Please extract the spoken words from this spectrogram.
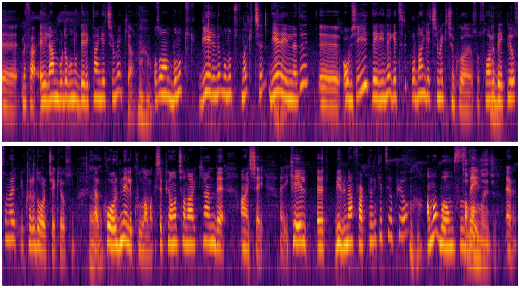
e, mesela eylem burada bunu delikten geçirmek ya. Hı hı. O zaman bunu tut, bir elini bunu tutmak için, diğer Hı hı. eline de e, objeyi deliğine getirip buradan geçirmek için kullanıyorsun. Sonra Hı hı. bekliyorsun ve yukarı doğru çekiyorsun. Evet. Yani koordineli kullanmak. İşte piyano çalarken de aynı şey. Hani iki el evet birbirinden farklı hareket yapıyor Hı hı. ama bağımsız değil. Tamamlayıcı. Evet.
